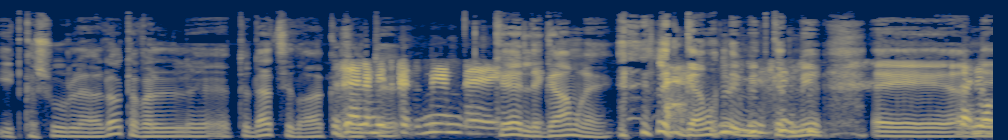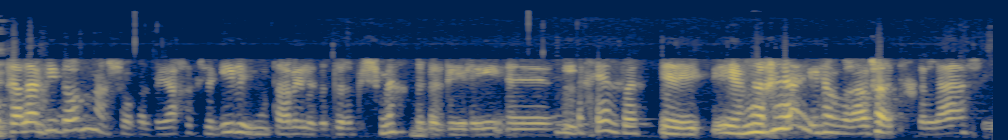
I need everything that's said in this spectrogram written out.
יתקשו להעלות, אבל את יודעת, סדרה כזאת... זה למתקדמים. כן, לגמרי, לגמרי למתקדמים. ואני רוצה להגיד עוד משהו, אבל ביחס לגילי, אם מותר לי לדבר בשמך זה. היא אמרה בהתחלה שהיא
